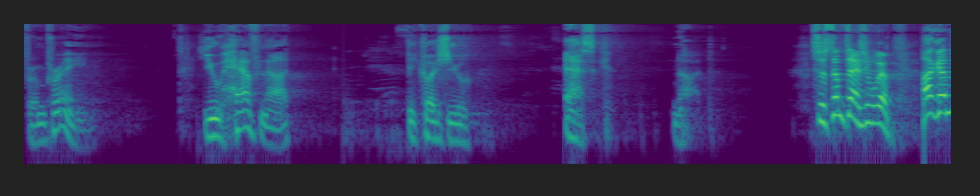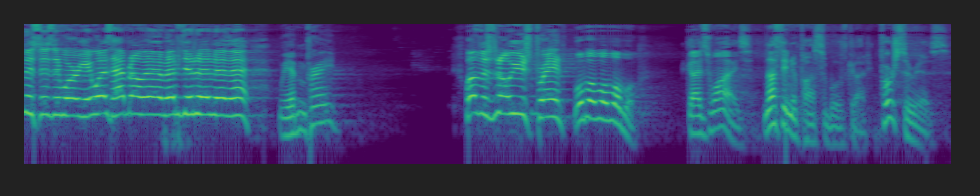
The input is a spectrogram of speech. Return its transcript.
from praying. You have not because you ask not. So sometimes we go, how come this isn't working? What's happening? We haven't prayed. Well, there's no use praying. Whoa, whoa, whoa, whoa, whoa. God's wise. Nothing impossible with God. Of course there is.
